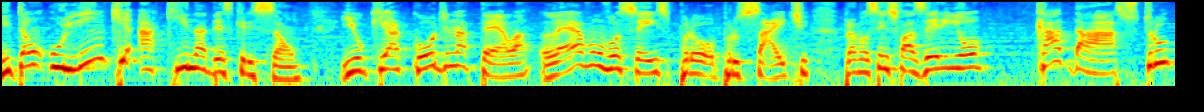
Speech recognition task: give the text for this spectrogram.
Então, o link aqui na descrição e o QR Code na tela levam vocês pro, pro site para vocês fazerem o cadastro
